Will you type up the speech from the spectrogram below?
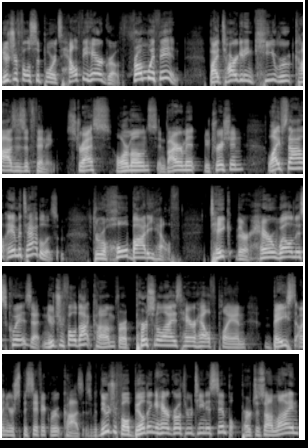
Nutrafol supports healthy hair growth from within by targeting key root causes of thinning: stress, hormones, environment, nutrition, lifestyle, and metabolism through whole body health. Take their hair wellness quiz at Nutrafol.com for a personalized hair health plan based on your specific root causes. With Nutrafol, building a hair growth routine is simple. Purchase online,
